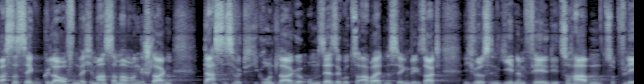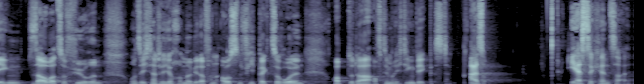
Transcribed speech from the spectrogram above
was ist sehr gut gelaufen, welche Maßnahmen haben wir angeschlagen. Das ist wirklich die Grundlage, um sehr, sehr gut zu arbeiten. Deswegen, wie gesagt, ich würde es in jedem empfehlen, die zu haben, zu pflegen, sauber zu führen und sich natürlich auch immer wieder von außen Feedback zu holen, ob du da auf dem richtigen Weg bist. Also, Erste Kennzahl.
